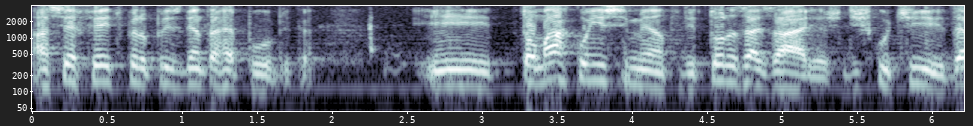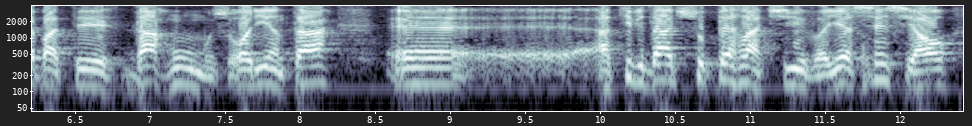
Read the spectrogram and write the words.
a ser feito pelo presidente da República e tomar conhecimento de todas as áreas, discutir, debater, dar rumos, orientar, é, atividade superlativa e essencial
